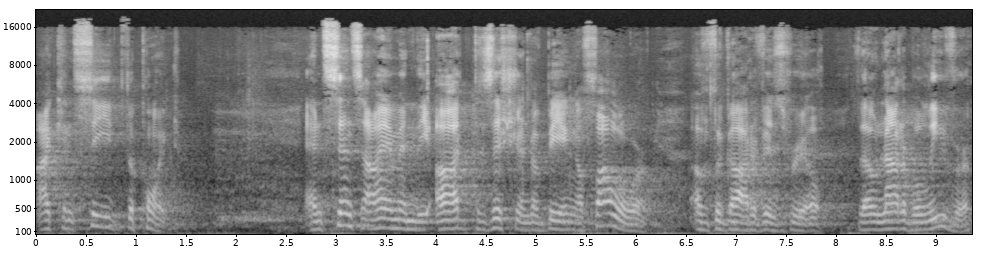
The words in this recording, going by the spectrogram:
I concede the point. And since I am in the odd position of being a follower of the God of Israel, though not a believer,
